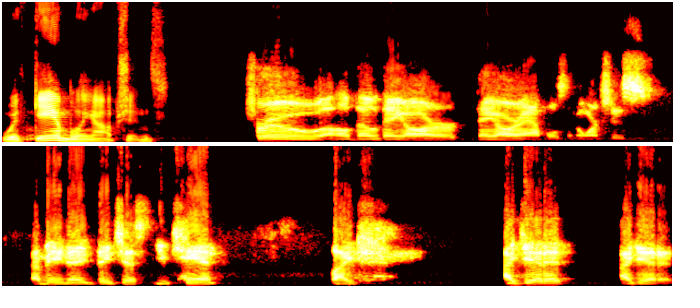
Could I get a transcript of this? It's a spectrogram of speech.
with gambling options. True, although they are they are apples and oranges. I mean, they, they just you can't like. I get it. I get it.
